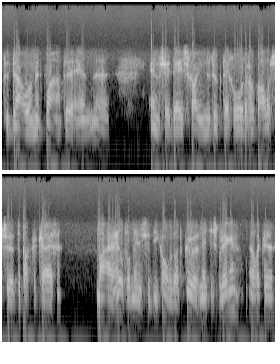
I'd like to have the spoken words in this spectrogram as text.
te douwen met platen en, en cd's... kan je natuurlijk tegenwoordig ook alles te pakken krijgen. Maar heel veel mensen die komen dat keurig netjes brengen. Elke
